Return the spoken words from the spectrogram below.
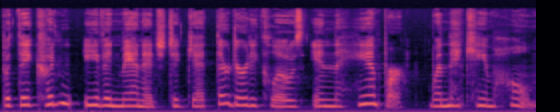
but they couldn't even manage to get their dirty clothes in the hamper when they came home.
